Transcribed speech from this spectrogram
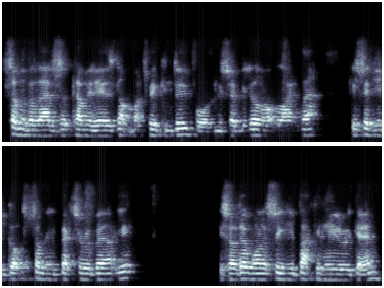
some of the lads that come in here. There's not much we can do for them." He said, "But you're not like that." He said, "You've got something better about you." He said, "I don't want to see you back in here again."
